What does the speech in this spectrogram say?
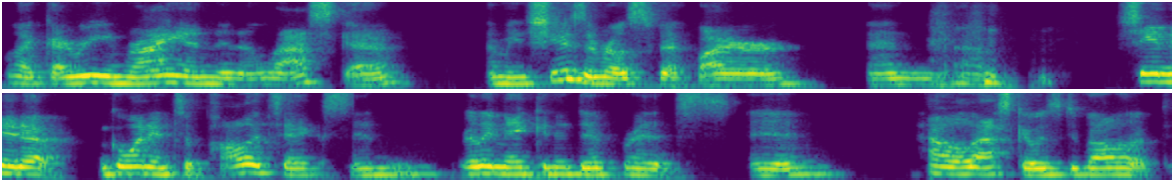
like Irene Ryan in Alaska, I mean, she was a real spitfire and um, she ended up going into politics and really making a difference in how Alaska was developed.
